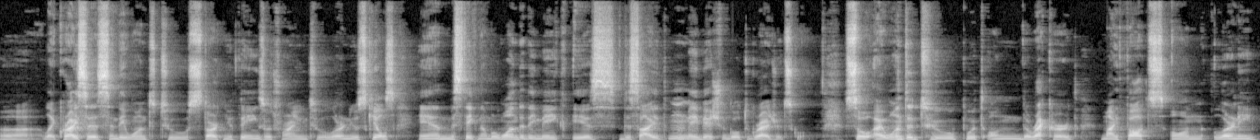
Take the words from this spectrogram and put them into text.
uh, like crisis and they want to start new things or trying to learn new skills. And mistake number one that they make is decide hmm, maybe i should go to graduate school. So i wanted to put on the record my thoughts on learning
